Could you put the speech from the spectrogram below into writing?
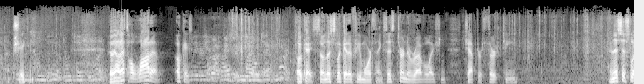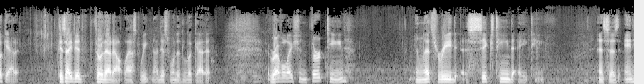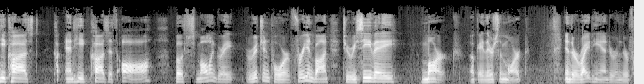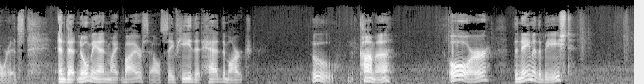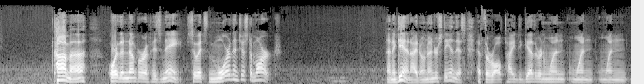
I'm shaking. Sums it up, Don't take the mark. Yeah, that's a lot of it. Okay. There's a lot of things that you don't take the mark. Okay, so let's look at a few more things. Let's turn to Revelation chapter 13. And let's just look at it. Because I did throw that out last week, and I just wanted to look at it. Revelation 13, and let's read 16 to 18. And it says, And he caused and he causeth all, both small and great, rich and poor, free and bond, to receive a mark. Okay, there's the mark in their right hand or in their foreheads. And that no man might buy or sell save he that had the mark. Ooh, comma, or the name of the beast, comma, or the number of his name. So it's more than just a mark. And again, I don't understand this. If they're all tied together in one, one, one,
